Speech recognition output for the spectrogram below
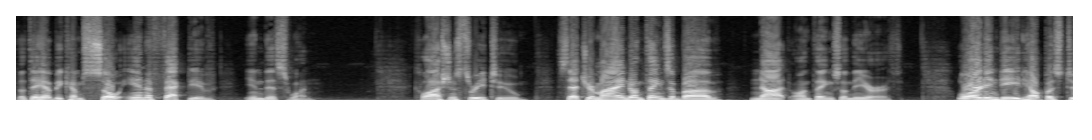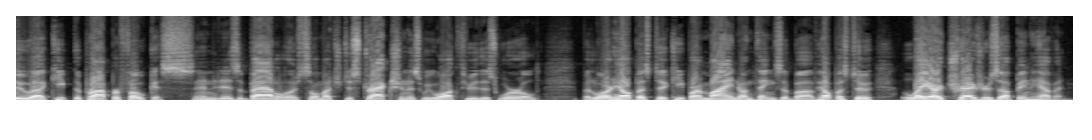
that they have become so ineffective in this one. Colossians 3 2 Set your mind on things above, not on things on the earth. Lord, indeed, help us to uh, keep the proper focus. And it is a battle. There's so much distraction as we walk through this world. But Lord, help us to keep our mind on things above. Help us to lay our treasures up in heaven.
